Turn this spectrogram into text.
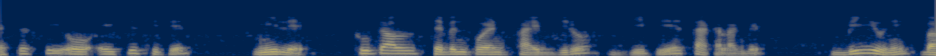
এসএসসি ও এইচএসসিতে মিলে total seven point five zero GPA থাকা লাগবে। বি ইউনিট বা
